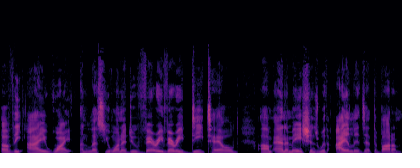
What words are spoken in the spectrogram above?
of the eye white, unless you want to do very very detailed um, animations with eyelids at the bottom.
